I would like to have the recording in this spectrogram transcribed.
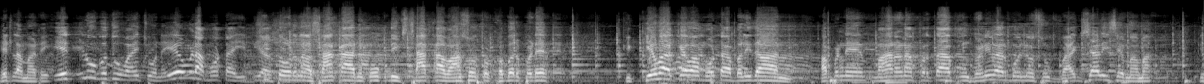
એટલા માટે એટલું બધું વાંચો ને એવડા મોટા ઇતિહાસ. ચિત્તોડના સાંકા અને કોક સાંકા વાંચો તો ખબર પડે કે કેવા કેવા મોટા બલિદાન. આપણને મહારાણા પ્રતાપ, હું ઘણીવાર બોલ્યો છું ભાગ્યશાળી છે મામા, કે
